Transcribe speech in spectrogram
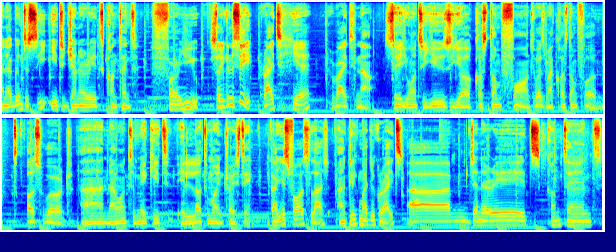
and you're going to see it generate content for you. So you can see right here, right now. Say you want to use your custom font. Where's my custom font? Oswald, and I want to make it a lot more interesting. You can use forward slash and click Magic Write. Um, generate content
